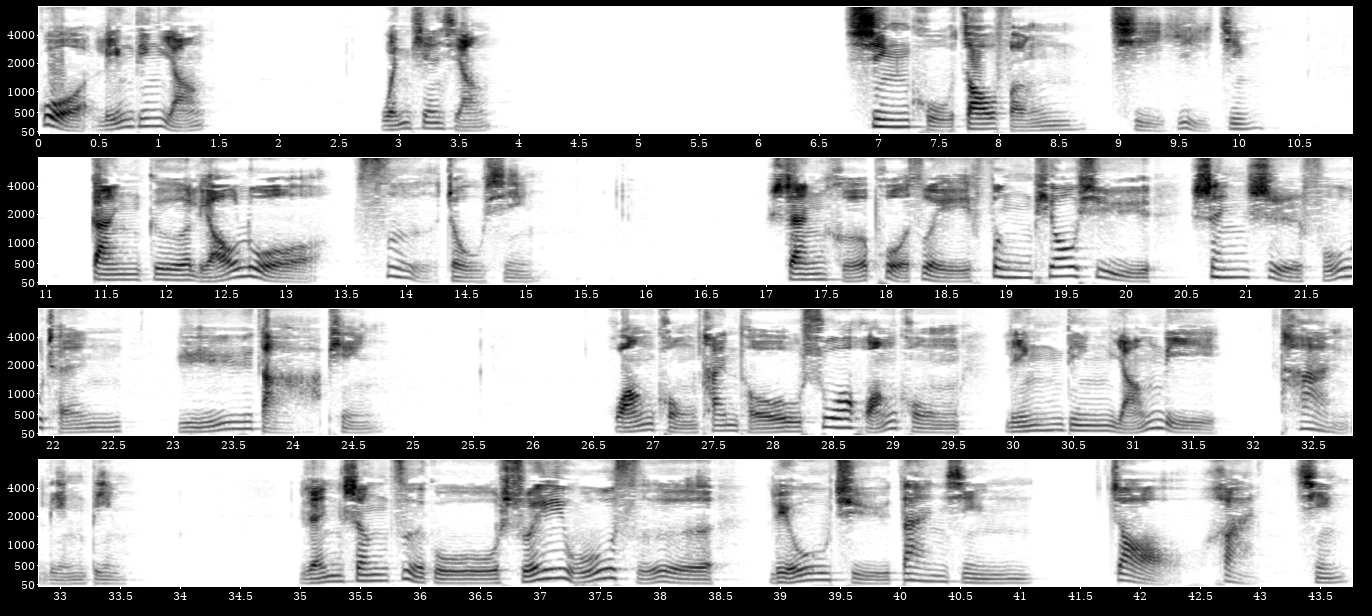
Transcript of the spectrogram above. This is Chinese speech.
过零丁洋，文天祥。辛苦遭逢起一经，干戈寥落四周星。山河破碎风飘絮，身世浮沉雨打萍。惶恐滩头说惶恐，伶仃洋里叹伶仃。人生自古谁无死？留取丹心照汗青。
